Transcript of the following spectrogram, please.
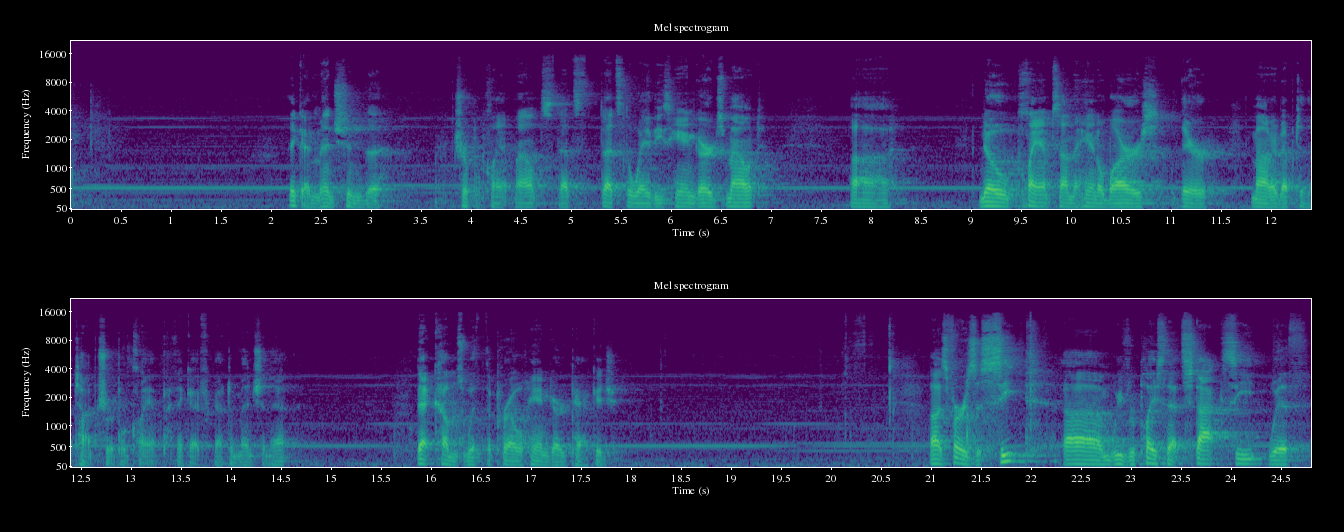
I think I mentioned the triple clamp mounts. That's, that's the way these hand guards mount. Uh, no clamps on the handlebars. They're mounted up to the top triple clamp. I think I forgot to mention that. That comes with the Pro handguard package. Uh, as far as the seat, um, we've replaced that stock seat with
